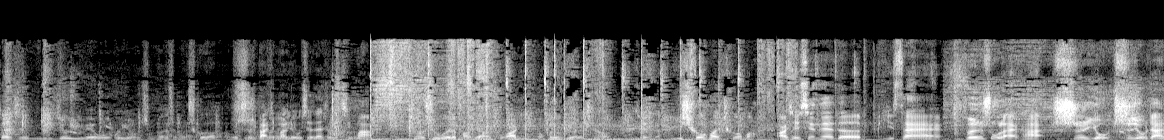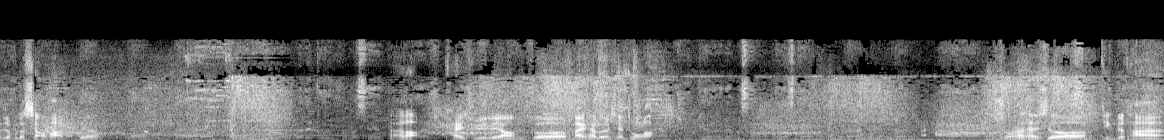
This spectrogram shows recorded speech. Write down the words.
但是你就以为我会用什么什么车，我只是把金霸留起来，但是我金霸就是为了跑这张图，而你们会用别的车，对的，以车换车嘛。而且现在的比赛分数来看，是有持久战这么的想法的。对啊。来了，开局两个迈凯伦先冲了。双杀弹射，顶着弹，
